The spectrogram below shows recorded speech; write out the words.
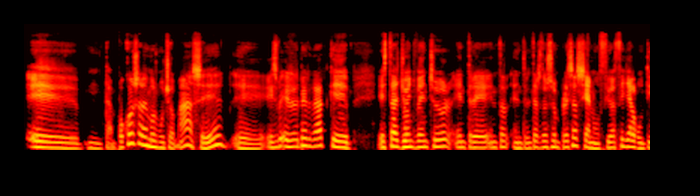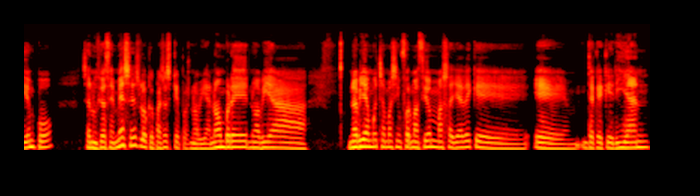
Eh, tampoco sabemos mucho más. ¿eh? Eh, es, verdad que esta joint venture entre, entre, estas dos empresas se anunció hace ya algún tiempo, se anunció hace meses. Lo que pasa es que pues, no había nombre, no había, no había mucha más información más allá de que, de que querían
